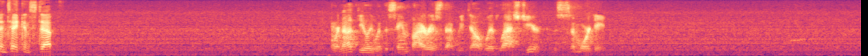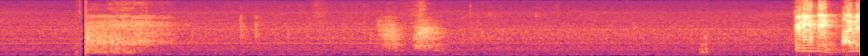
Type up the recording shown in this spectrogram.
Even taken steps. We're not dealing with the same virus that we dealt with last year. This is a more dangerous. Good evening. I'm an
